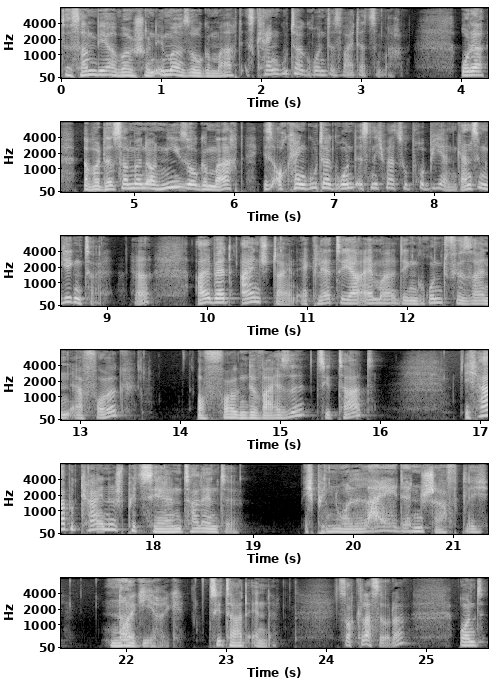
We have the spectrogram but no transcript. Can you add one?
Das haben wir aber schon immer so gemacht, ist kein guter Grund, das weiterzumachen. Oder, aber das haben wir noch nie so gemacht, ist auch kein guter Grund, es nicht mal zu probieren. Ganz im Gegenteil. Ja? Albert Einstein erklärte ja einmal den Grund für seinen Erfolg auf folgende Weise, Zitat, ich habe keine speziellen Talente. Ich bin nur leidenschaftlich neugierig. Zitat Ende. Ist doch klasse, oder? Und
